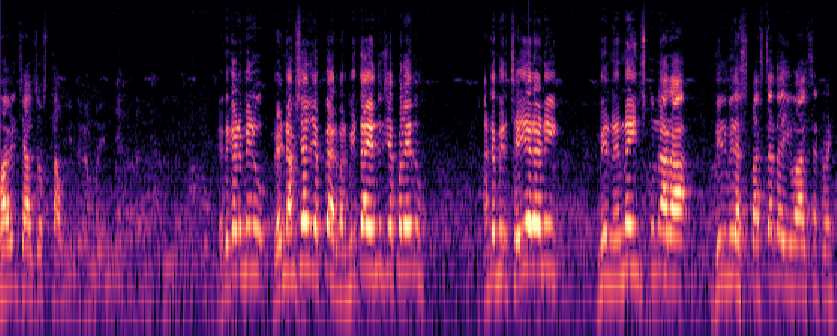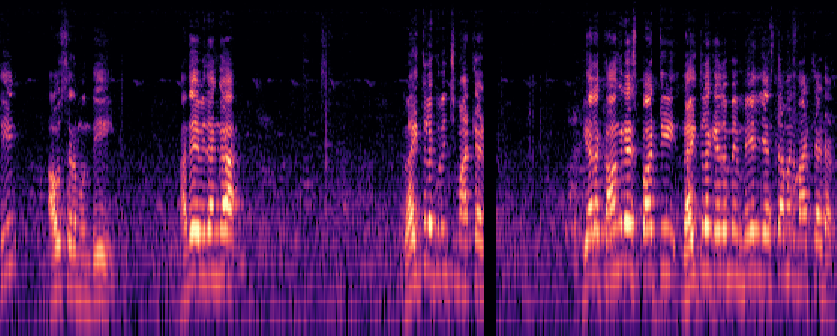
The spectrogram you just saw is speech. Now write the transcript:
భావించాల్సి వస్తా ఉంది. ఎందుకంటే మీరు రెండు అంశాలు చెప్పారు. మరి మిగతా ఎందుకు చెప్పలేదు? అంటే మీరు చెయ్యరని మీరు నిర్ణయించుకున్నారా? దీని మీద స్పష్టత ఇవ్వాల్సినటువంటి అవసరం ఉంది. అదేవిధంగా రైతుల గురించి మాట్లాడారు. ఇవాళ కాంగ్రెస్ పార్టీ రైతులకు ఏదో మేము మేలు చేస్తామని మాట్లాడారు.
